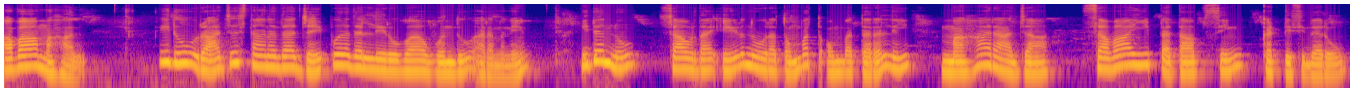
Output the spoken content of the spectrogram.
ಹವಾ ಮಹಲ್. ಇದು ರಾಜಸ್ಥಾನದ ಜೈಪುರದಲ್ಲಿರುವ ಒಂದು ಅರಮನೆ. ಇದನ್ನು ಸಾವಿರದ ಏಳುನೂರ ತೊಂಬತ್ತೊಂಬತ್ತರಲ್ಲಿ ಮಹಾರಾಜ ಸವಾಯಿ ಪ್ರತಾಪ್ ಸಿಂಗ್ ಕಟ್ಟಿಸಿದರು.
